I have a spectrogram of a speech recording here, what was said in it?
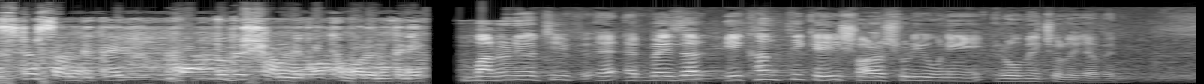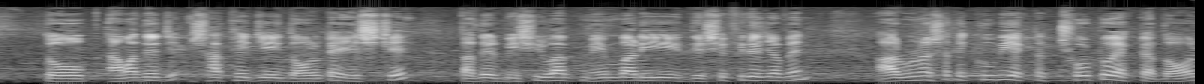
ইস্টার সানডেতে ভক্তদের সামনে কথা বলেন তিনি। মাননীয় চিফ অ্যাডভাইজার এখান থেকেই সরাসরি উনি রোমে চলে যাবেন। তো আমাদের সাথে যে দলটা এসছে তাদের বেশিরভাগ মেম্বারই দেশে ফিরে যাবেন। আর ওনার সাথে খুবই একটা ছোট একটা দল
